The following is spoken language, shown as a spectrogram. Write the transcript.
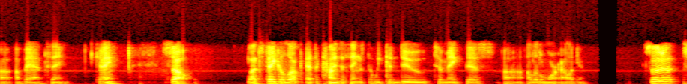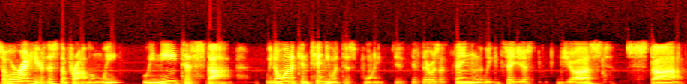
a bad thing. Okay, so let's take a look at the kinds of things that we can do to make this uh, a little more elegant. So, so we're right here. This is the problem. We we need to stop. We don't want to continue at this point. If, if there was a thing that we could say just just stop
